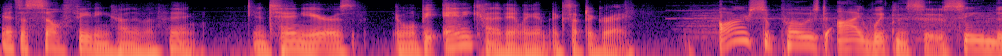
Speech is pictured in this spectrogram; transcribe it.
It's a self-feeding kind of a thing. In 10 years, there won't be any kind of alien except a gray. Are supposed eyewitnesses seeing the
